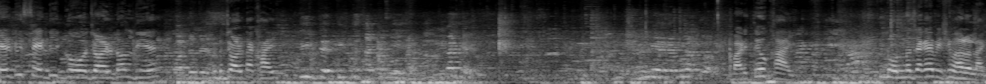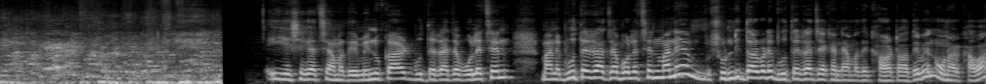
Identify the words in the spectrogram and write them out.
রেডি সেডি গো জল টল দিয়ে একটু জলটা খাই। বাড়িতেও খাই, কিন্তু অন্য জায়গায় বেশি ভালো লাগে। এই এসে গেছে আমাদের মেনু কার্ড ভূতের রাজা বলেছেন মানে ভূতের রাজা বলেছেন মানে সুন্ডির দরবারে ভূতের রাজা এখানে আমাদের খাওয়া টাওয়া দেবেন, ওনার খাওয়া।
